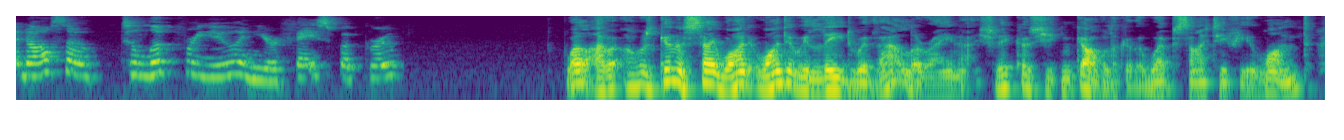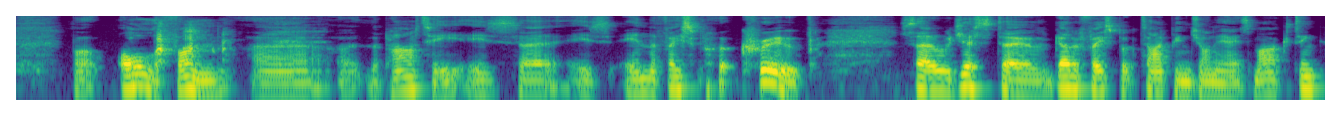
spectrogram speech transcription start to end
and also to look for you in your Facebook group. Well, I, I was going to say, why, why don't we lead with that, Lorraine, actually? Because you can go look at the website if you want, but all the fun, uh, the party is, uh, is in the Facebook group. So just uh, go to Facebook, type in Johnny Hates Marketing,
